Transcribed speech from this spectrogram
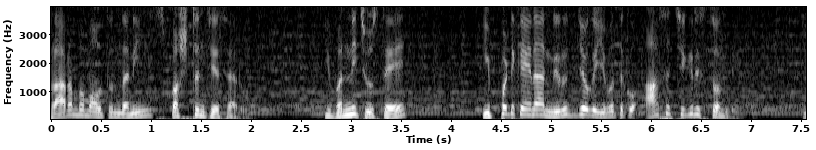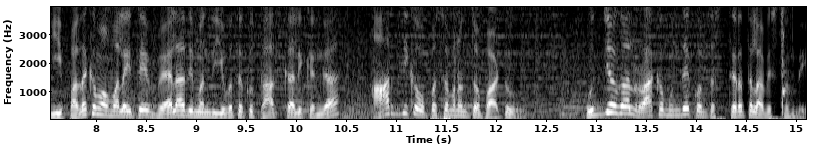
ప్రారంభమవుతుందని స్పష్టం చేశారు. ఇవన్నీ చూస్తే ఇప్పటికైనా నిరుద్యోగ యువతకు ఆశ చిగిరిస్తోంది. ఈ పథకం అమలైతే వేలాది మంది యువతకు తాత్కాలికంగా ఆర్థిక ఉపశమనంతో పాటు ఉద్యోగాలు రాకముందే కొంత స్థిరత లభిస్తుంది.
